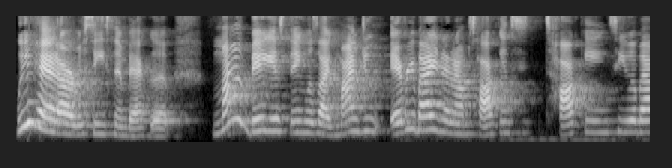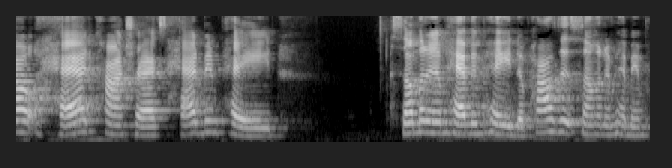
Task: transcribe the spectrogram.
we had our receipts and backup. My biggest thing was like mind you everybody that i'm talking to, talking to you about had contracts had been paid some of them have been paid deposits some of them have been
